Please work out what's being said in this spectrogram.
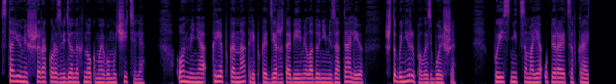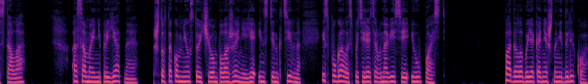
Стою меж широко разведённых ног моего мучителя. Он меня крепко-накрепко держит обеими ладонями за талию, чтобы не рыпалось больше. Поясница моя упирается в край стола. А самое неприятное, что в таком неустойчивом положении я инстинктивно испугалась потерять равновесие и упасть. Падала бы я, конечно, недалеко.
